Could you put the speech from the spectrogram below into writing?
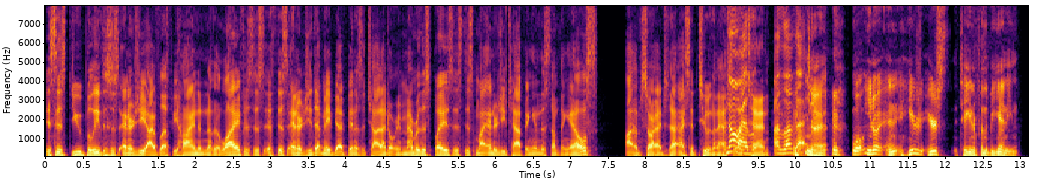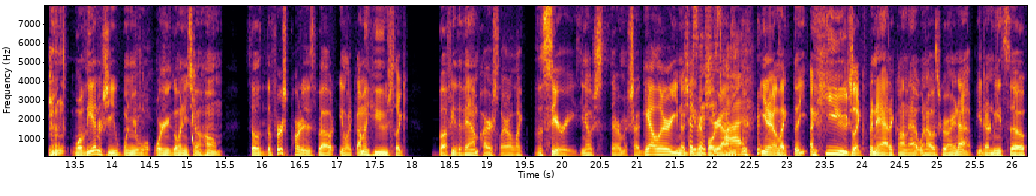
is this? Do you believe this is energy I've left behind in another life? Is this if this energy that maybe I've been as a child? I don't remember this place. Is this my energy tapping into something else? I- I'm sorry. I just I said two and then I asked no, you I, like lo- I love that. Yeah. Well, you know, and here's here's taking it from the beginning. well, the energy when you're where you're going into a home. So the first part is about you know, like I'm a huge like Buffy the Vampire Slayer, like the series. You know, Sarah Michelle Gellar. You know, Just David 'cause she's Boreanaz. you know, like the a huge like fanatic on that when I was growing up. You know what I mean? So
